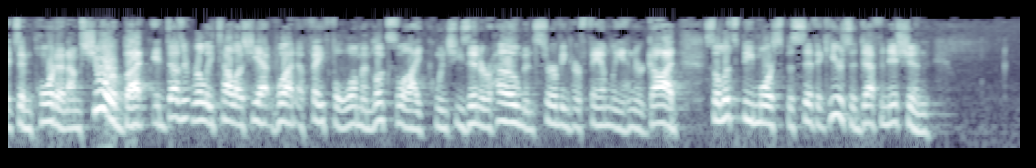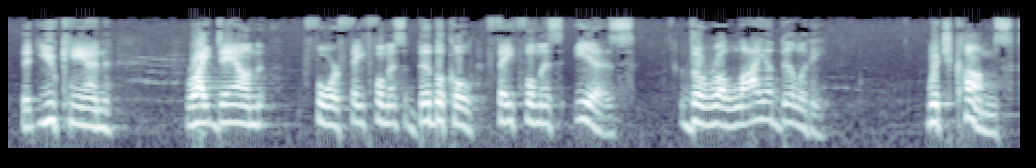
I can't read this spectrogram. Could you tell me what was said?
It's important, I'm sure, but it doesn't really tell us yet what a faithful woman looks like when she's in her home and serving her family and her God. So let's be more specific. Here's a definition that you can write down for faithfulness. Biblical faithfulness is the reliability which comes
